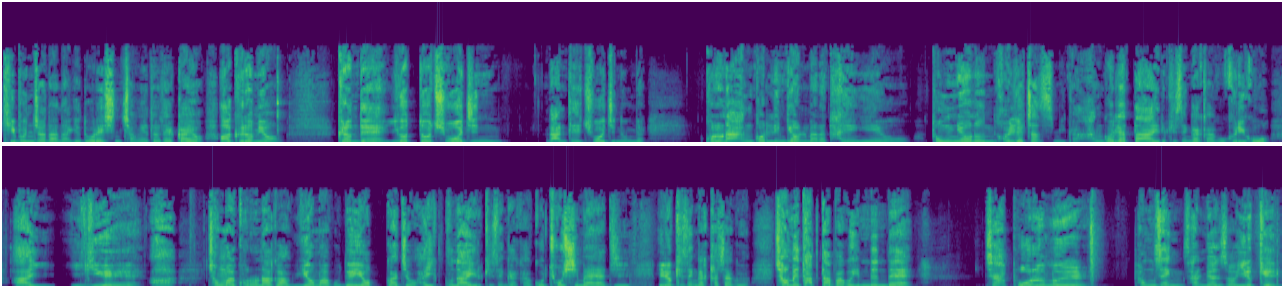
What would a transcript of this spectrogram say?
기분 전환하게 노래 신청해도 될까요? 아, 그럼요. 그런데 이것도 주어진 나한테 주어진 운명. 코로나 안 걸린 게 얼마나 다행이에요. 동료는 걸렸지 않습니까? 안 걸렸다 이렇게 생각하고 그리고 아이 기회에 아 정말 코로나가 위험하고 내 옆까지 와 있구나 이렇게 생각하고 조심해야지 이렇게 생각하자고요. 처음에 답답하고 힘든데 자 보름을 평생 살면서 이렇게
